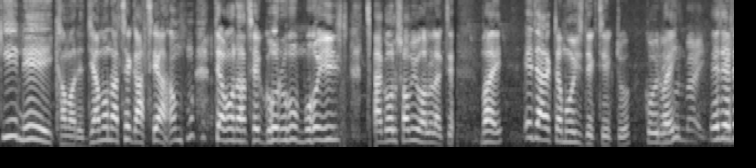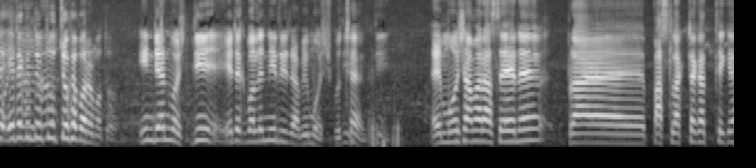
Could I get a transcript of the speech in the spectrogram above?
কি নেই খামারে যেমন আছে গাছে আম তেমন আছে গরু মহিষ ছাগল সবই ভালো লাগছে। ভাই এই যে আরেকটা মহিষ দেখছি একটু কবির ভাই। এই যে এটা এটা কিন্তু একটু চোখে পড়ার মতো। ইন্ডিয়ান মোষ এটাকে বলে নীলি রাবি মোষ বুঝছেন? জি। এই মোষ আমার আছে এনে প্রায় পাঁচ লাখ টাকার থেকে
